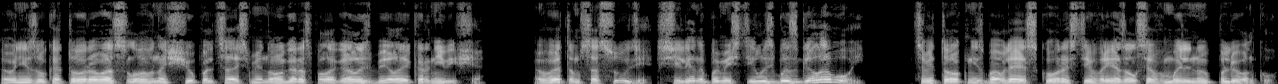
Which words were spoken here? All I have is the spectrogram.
внизу которого, словно щупальца осьминога, располагалось белое корневище. В этом сосуде селена поместилась бы с головой. Цветок, не сбавляя скорости, врезался в мыльную пленку.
